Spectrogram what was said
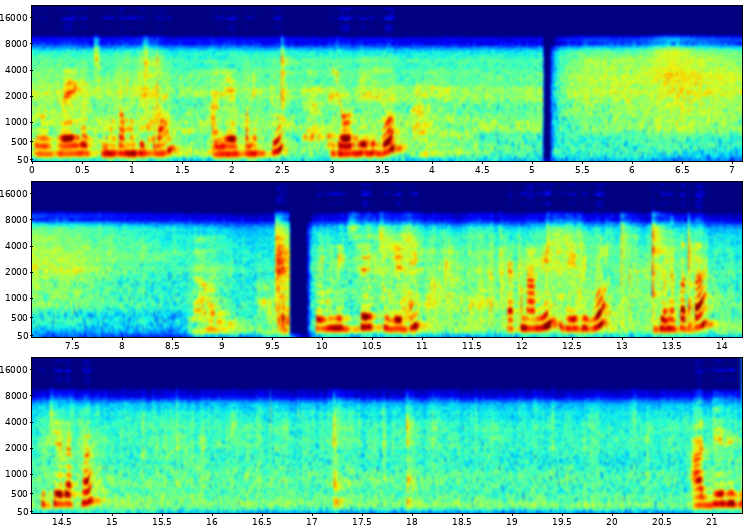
তো হয়ে গেছে মোটামুটি প্রায়। আমি এখন একটু জল দিয়ে দিব। তো মিক্স ভেজ রেডি এখন আমি দিয়ে দিব ধনে পাতা কুচিয়ে রাখা। আর দিয়ে দিব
